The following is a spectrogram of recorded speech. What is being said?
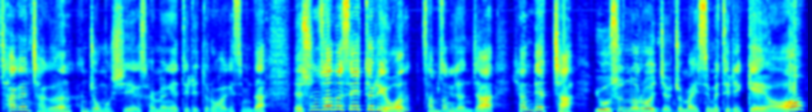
차근차근 한 종목씩 설명해 드리도록 하겠습니다. 네, 순서는 세트리온, 삼성전자, 현대차 요 순으로 이제 좀 말씀을 드릴게요.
